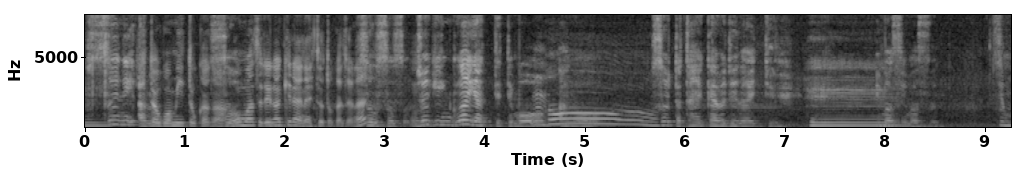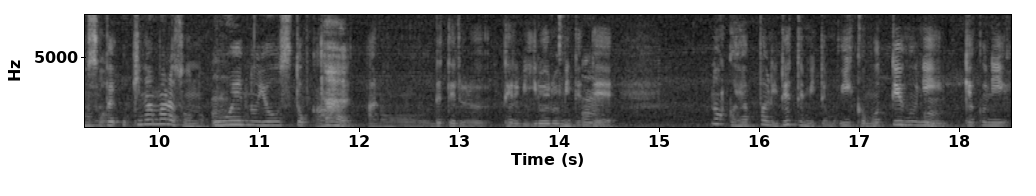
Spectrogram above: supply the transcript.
普通にあの人混みとかがお祭りが嫌いな人とかじゃない？そうそうそう、うん。ジョギングはやってても、うん。あのそういった大会は出ないっていう。いますいます。でもやっぱり沖縄マラソンの応援の様子とか、はい。あの出てるテレビいろいろ見てて、なんかやっぱり出てみてもいいかもっていうふうに、うん。逆に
